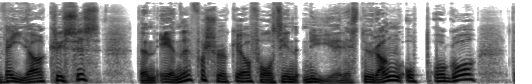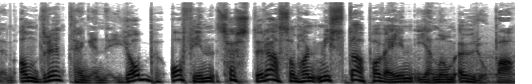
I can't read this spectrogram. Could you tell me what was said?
veier krysses. Den ene forsøker å få sin nye restaurant opp og gå, den andre trenger en jobb og finner søstera som han mista på veien gjennom Europa.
